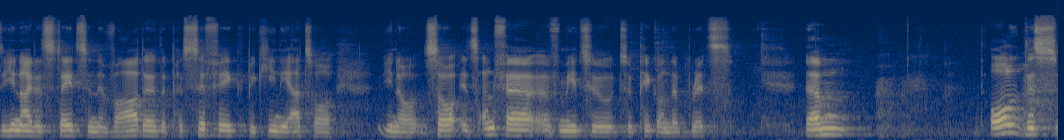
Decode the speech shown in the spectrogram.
the United States in Nevada, the Pacific, Bikini Atoll, you know, so it's unfair of me to, to pick on the Brits. Um, all this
